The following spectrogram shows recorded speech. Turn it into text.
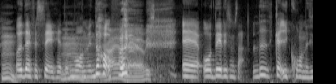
Mm. Och därför serien heter Mm. Månvind. Ja, ja, ja. Eh, och det är liksom så här, lika ikonisk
